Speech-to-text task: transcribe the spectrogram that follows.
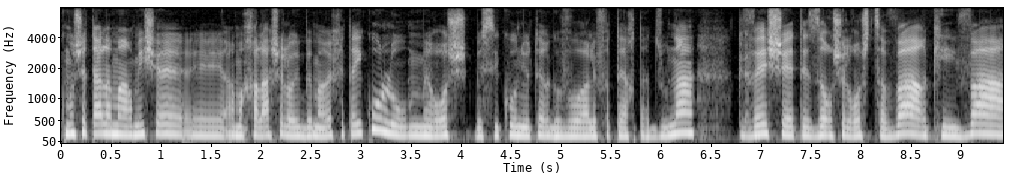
כמו שטל אמר, מי שהמחלה שלו היא במערכת העיכול, הוא מראש בסיכון יותר גבוה לפתח את התזונה, כן. אזור של ראש צוואר, קיבה,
